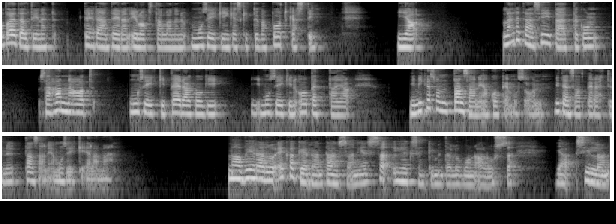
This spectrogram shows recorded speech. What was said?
mutta ajateltiin, että tehdään teidän iloksi tällainen musiikkiin keskittyvä podcasti. Ja lähdetään siitä, että kun sä Hanna oot musiikkipedagogi, musiikin opettaja, niin mikä sun Tansanian kokemus on? Miten sä oot perehtynyt Tansanian musiikkielämään? Mä oon vieraillut eka kerran Tansaniassa 90-luvun alussa ja silloin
